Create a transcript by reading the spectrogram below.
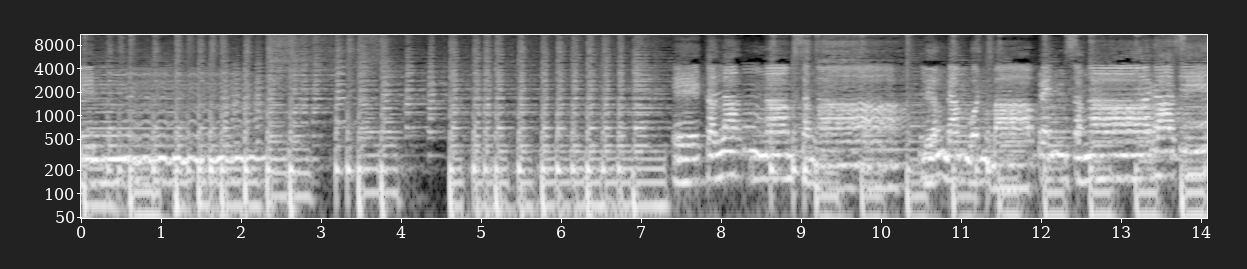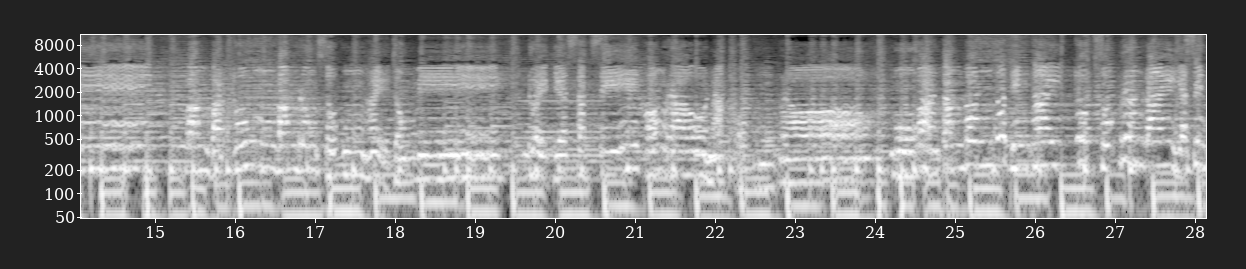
ดินเอกลักษณ์งามสง่าเหลืองดำบนบ่าเป็นสง่าราศี บำบัดทุกข์บำรุงสุขให้จงมี ด้วยเกียรติศักดิ์ศรีของเรานักปกครองหมู่บ้านตำบลทุกถิ่นไทย ทุกสุขเรื่องใดอย่าสิ้น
